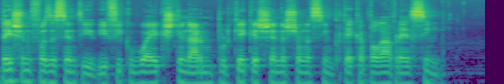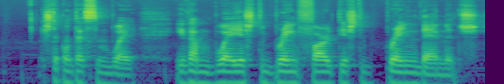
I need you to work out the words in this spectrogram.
deixam de fazer sentido e fico bué a questionar-me porque é que as cenas são assim, porque é que a palavra é assim. Isto acontece-me bué e dá-me bué este brain fart, este brain damage.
